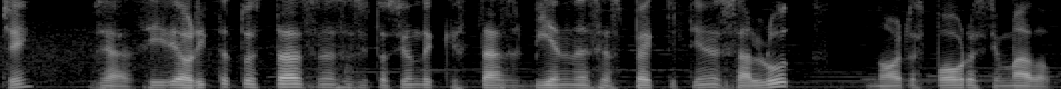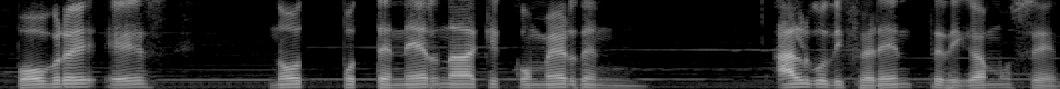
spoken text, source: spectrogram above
¿sí? O sea, si ahorita tú estás en esa situación de que estás bien en ese aspecto y tienes salud, no eres pobre, estimado. Pobre es no tener nada que comer de algo diferente, digamos, en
